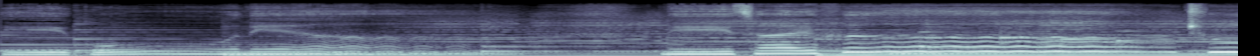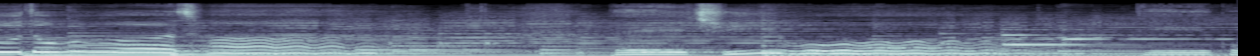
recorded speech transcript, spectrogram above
的姑娘，你在何处躲藏？背起我的姑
